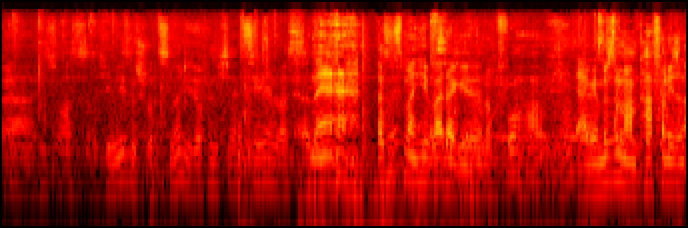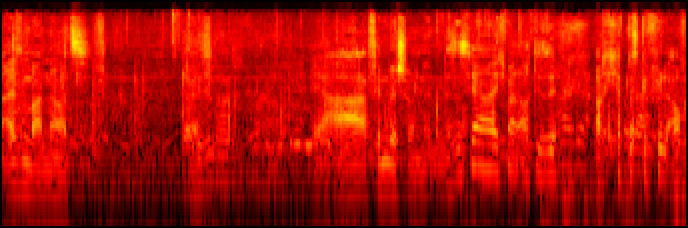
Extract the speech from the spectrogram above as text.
äh, aus Chinesenschutz, ne? Die dürfen nicht erzählen, was sie, Nee, lass uns mal hier was weitergehen. noch vorhaben. Ne? Ja, wir müssen mal ein paar von diesen Eisenbahn-Nerds. Ja, die sind halt Ja, finden wir schon. Das ist ja, ich meine, auch diese, ach, ich habe das Gefühl, auch,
